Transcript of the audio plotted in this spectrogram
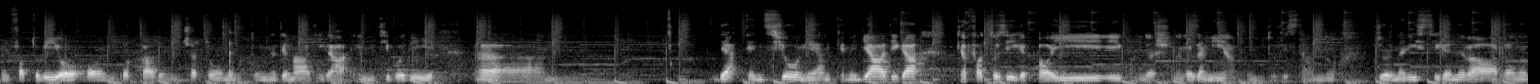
ma il fatto che io ho imbroccato in un certo momento una tematica e un tipo di... Uh, di attenzione anche mediatica che ha fatto sì che poi quando esce una cosa mia appunto ci stanno giornalisti che ne parlano,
